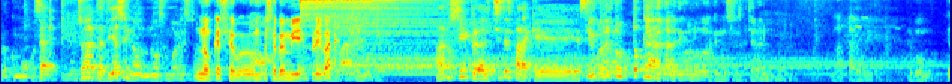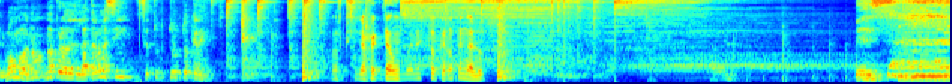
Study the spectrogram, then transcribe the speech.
Pero como, o sea, suena pues, el platillazo y no, no se mueve esto. que se, se ven bien playback. Ah, no, sí, pero el chiste es para que. Sí, Sí, tú, eso, tú toca. le digo luego que no se escuchara el, la tarola, el bombo. El bombo, ¿no? No, pero la tarola sí. O sea, tú, tú tócale. No, es que si le afecta un buen esto que no tenga luz. Besar.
